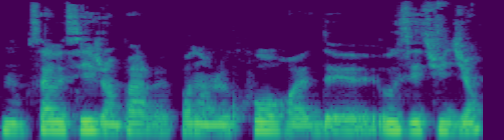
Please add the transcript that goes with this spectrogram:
Donc ça aussi, j'en parle pendant le cours aux étudiants.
